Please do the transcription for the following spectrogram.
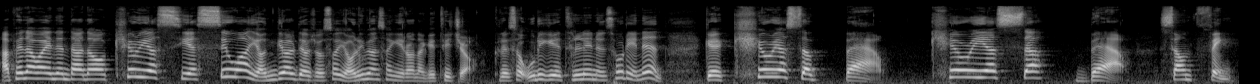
앞에 나와 있는 단어 curious의 s와 연결되어져서 열음 현상이 일어나게 되죠. 그래서 우리 귀에 들리는 소리는 get curious about, curious about something.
